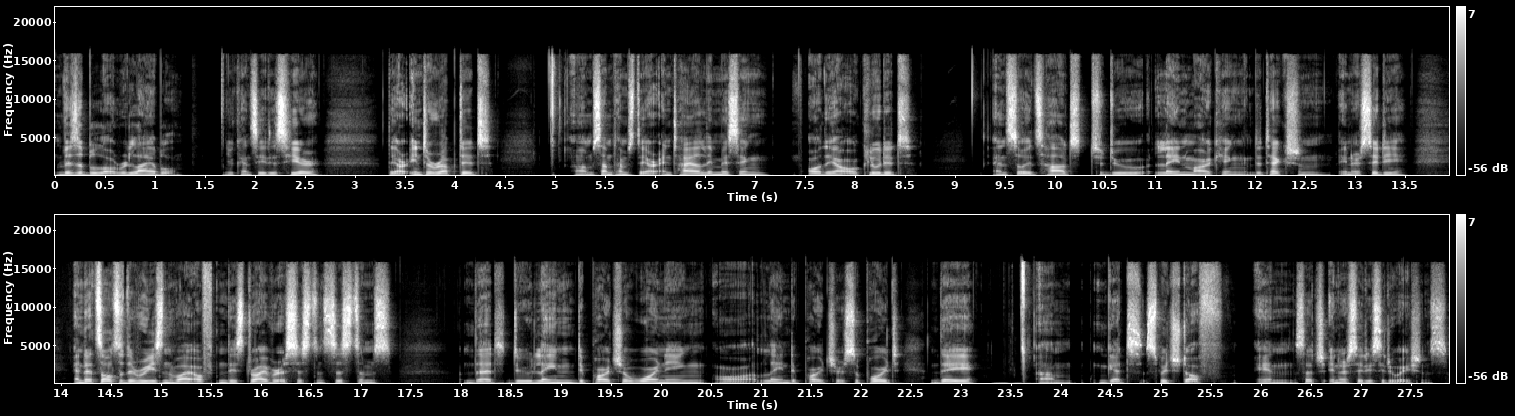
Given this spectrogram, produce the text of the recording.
visible or reliable. You can see this here. They are interrupted. Um, sometimes they are entirely missing or they are occluded. And so it's hard to do lane marking detection inner city. And that's also the reason why often these driver assistance systems that do lane departure warning or lane departure support, they um, get switched off in such inner city situations.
